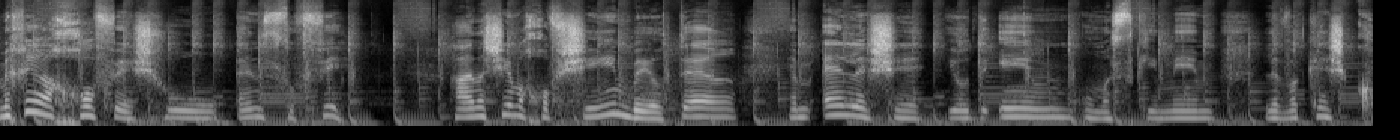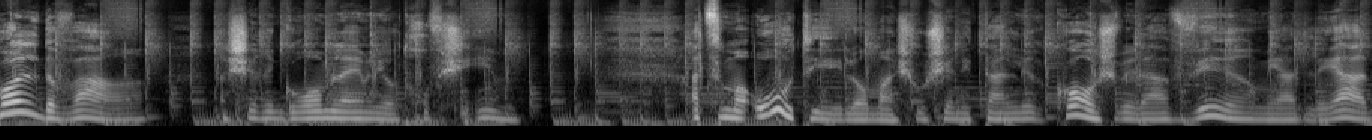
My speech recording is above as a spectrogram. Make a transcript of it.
מחיר החופש הוא אינסופי. האנשים החופשיים ביותר הם אלה שיודעים ומסכימים לבקש כל דבר אשר יגרום להם להיות חופשיים. עצמאות היא לא משהו שניתן לרכוש ולהעביר מיד ליד.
